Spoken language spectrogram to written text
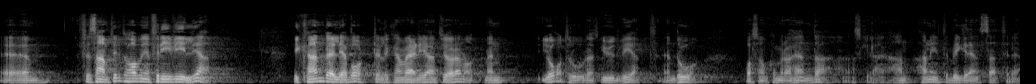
Ehm, för samtidigt har vi en fri vilja. Vi kan välja bort eller kan välja att göra något, men jag tror att Gud vet ändå vad som kommer att hända. Han, han är inte begränsad till det.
